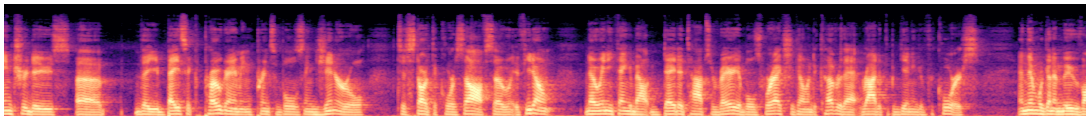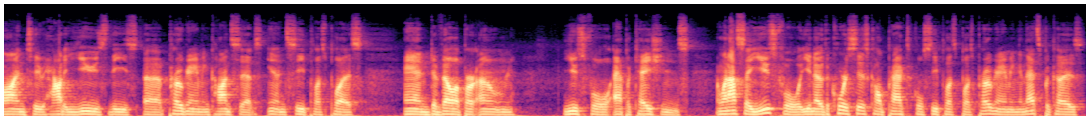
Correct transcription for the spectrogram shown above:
introduce uh, the basic programming principles in general to start the course off. So if you don't know anything about data types or variables, we're actually going to cover that right at the beginning of the course and then we're going to move on to how to use these uh, programming concepts in C++ and develop our own useful applications. And when I say useful, you know, the course is called Practical C++ Programming, and that's because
